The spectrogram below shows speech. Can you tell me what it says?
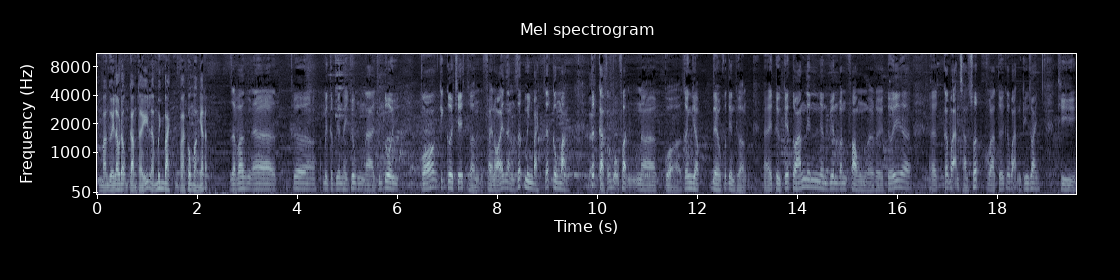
mà người lao động cảm thấy là minh bạch và công bằng nhất ạ? Dạ vâng, ờ, thưa biên tập viên Thành Trung là chúng tôi có cái cơ chế thưởng phải nói rằng rất minh bạch, rất công bằng. Tất cả các bộ phận ờ, của doanh nghiệp đều có tiền thưởng. Đấy, từ kế toán đến nhân viên văn phòng rồi tới ờ, các bạn sản xuất và tới các bạn kinh doanh thì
